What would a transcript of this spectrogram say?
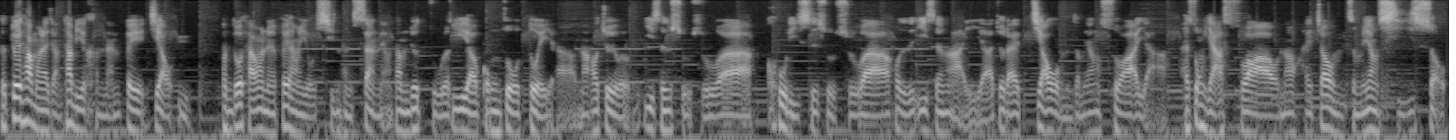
可对他们来讲，他们也很难被教育。很多台湾人非常有心，很善良，他们就组了医疗工作队啊，然后就有医生叔叔啊、护理师叔叔啊，或者是医生阿姨啊，就来教我们怎么样刷牙，还送牙刷哦，然后还教我们怎么样洗手。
